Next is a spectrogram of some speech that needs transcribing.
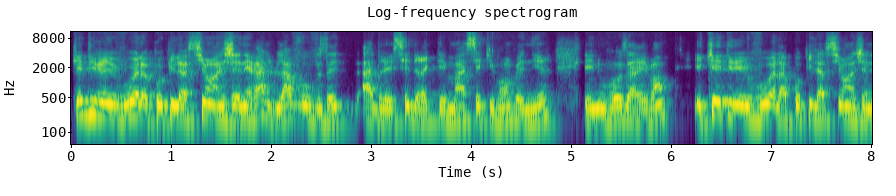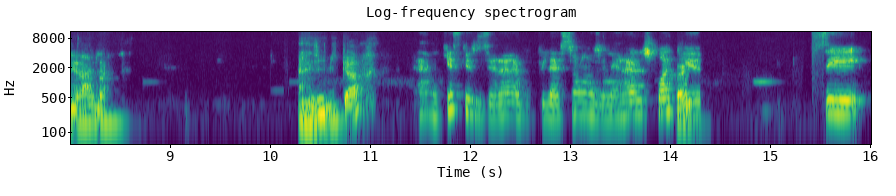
que direz-vous à la population en général? Là, vous vous êtes adressé directement à ceux qui vont venir, les nouveaux arrivants. Et que direz-vous à la population en général? Angélica? Ah, qu'est-ce que je dirais à la population en général? Je crois que c'est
